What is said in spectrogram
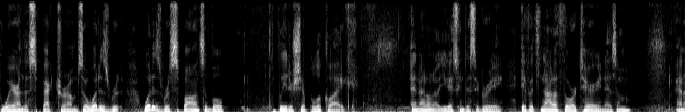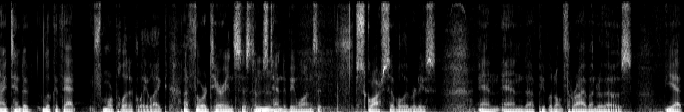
where on the spectrum. So what is re, what does responsible leadership look like? And I don't know. You guys can disagree. If it's not authoritarianism, and I tend to look at that more politically. Like authoritarian systems mm-hmm. tend to be ones that squash civil liberties, and and uh, people don't thrive under those. Yet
